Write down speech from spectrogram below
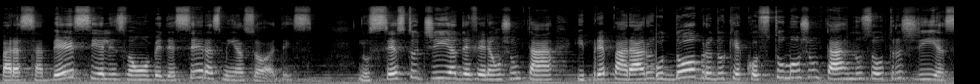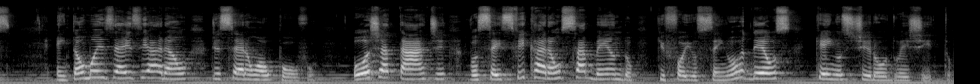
para saber se eles vão obedecer às minhas ordens. No sexto dia deverão juntar e preparar o dobro do que costumam juntar nos outros dias. Então Moisés e Arão disseram ao povo: Hoje à tarde vocês ficarão sabendo que foi o Senhor Deus quem os tirou do Egito.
